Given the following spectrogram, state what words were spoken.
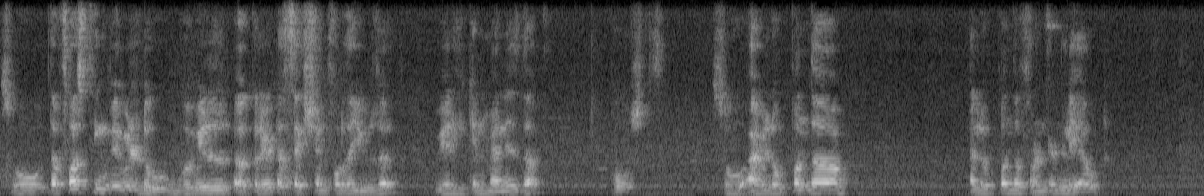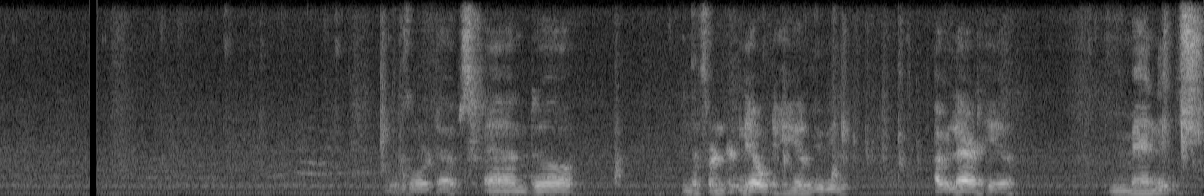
So the first thing we will do we will uh, create a section for the user where he can manage the posts. So i will open the i'll open the front end layout close all tabs and uh, in the front end layout here we will i will add here manage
